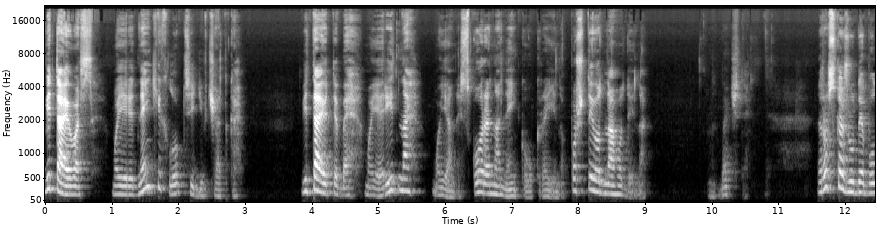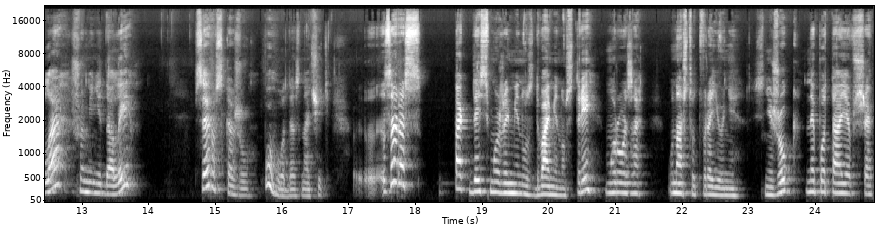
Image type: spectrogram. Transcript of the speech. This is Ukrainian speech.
Вітаю вас, мої рідненькі хлопці і дівчатка. Вітаю тебе, моя рідна, моя нескорена ненька Україна. Пошти одна година. Бачите. Розкажу, де була, що мені дали. Все розкажу. Погода, значить. Е, Зараз так десь, може, мінус 2, мінус 3 мороза. У нас тут в районі сніжок не потаявши.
